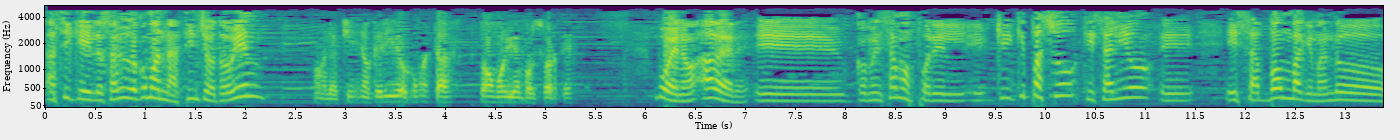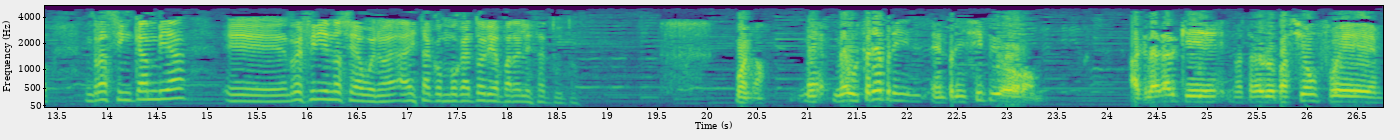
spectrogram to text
Así que los saludo, ¿cómo andás, Tincho? ¿Todo bien? Hola, Chino querido, ¿cómo estás? Todo muy bien, por suerte. Bueno, a ver, eh, comenzamos por el... eh, ¿qué, qué pasó que salió eh, esa bomba que mandó Racing Cambia eh, refiriéndose a, bueno, a, a esta convocatoria para el estatuto? Bueno, me, me gustaría pri- en principio aclarar que nuestra agrupación fue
